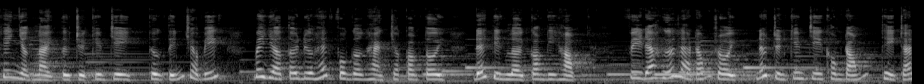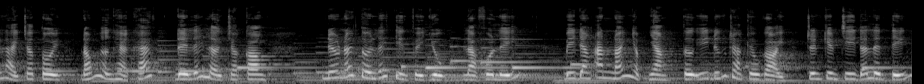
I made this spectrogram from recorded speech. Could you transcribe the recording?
khi nhận lại từ Trịnh Kim Chi, Thương Tín cho biết, bây giờ tôi đưa hết vô ngân hàng cho con tôi để tiền lời con đi học. Vì đã hứa là đóng rồi, nếu Trịnh Kim Chi không đóng thì trả lại cho tôi, đóng ngân hàng khác để lấy lời cho con. Nếu nói tôi lấy tiền về dùng là vô lý. Bị đàn anh nói nhập nhằn, tự ý đứng ra kêu gọi, Trịnh Kim Chi đã lên tiếng.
